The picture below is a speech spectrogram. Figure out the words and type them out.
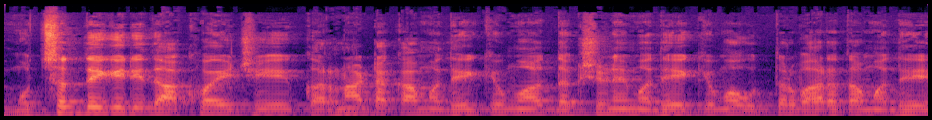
मुत्सद्देगिरी दाखवायची कर्नाटकामध्ये किंवा दक्षिणेमध्ये किंवा उत्तर भारतामध्ये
